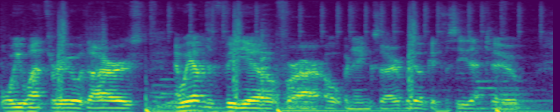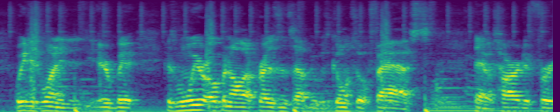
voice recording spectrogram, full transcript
we went through with ours, and we have the video for our opening, so everybody will get to see that too. We just wanted everybody because when we were opening all our presents up, it was going so fast that it was hard to for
